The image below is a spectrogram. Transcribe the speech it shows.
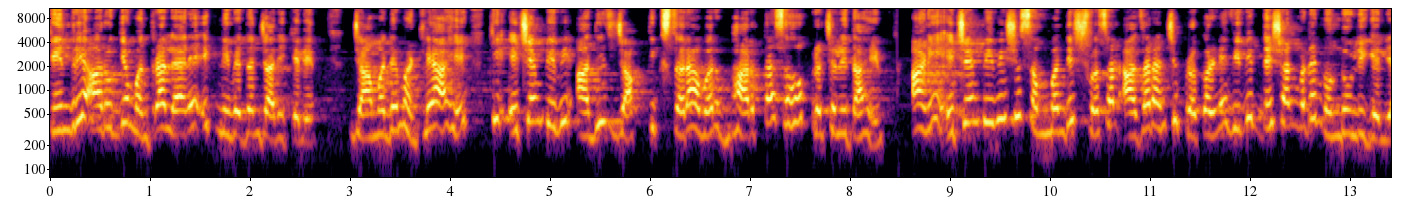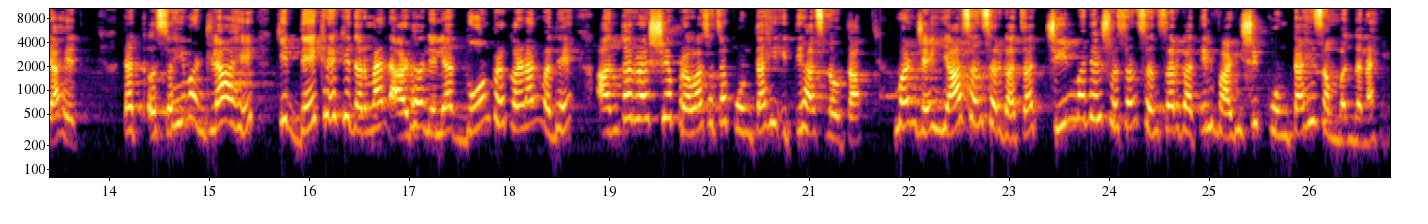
केंद्रीय आरोग्य मंत्रालयाने एक निवेदन जारी केले. ज्यामध्ये म्हटले आहे की एच एम पी व्ही आधीच जागतिक स्तरावर भारतासह प्रचलित आहे आणि एच एम पी व्हीशी संबंधित श्वसन आजारांची प्रकरणे विविध देशांमध्ये नोंदवली गेली आहेत. त्यात असंही म्हटलं आहे की देखरेखी दरम्यान आढळलेल्या दोन प्रकरणांमध्ये आंतरराष्ट्रीय प्रवासाचा कोणताही इतिहास नव्हता. म्हणजे या संसर्गाचा चीनमधील श्वसन संसर्गातील वाढीशी कोणताही संबंध नाही.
